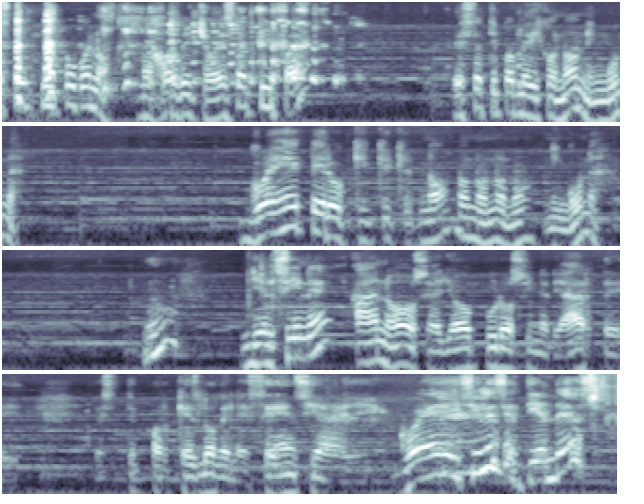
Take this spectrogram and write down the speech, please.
Este tipo, bueno, mejor dicho, esta tipa, esta tipa me dijo, no, ninguna. Güey, pero que, no, no, no, no, no, ninguna. ¿Mm? ¿Y el cine? Ah, no, o sea, yo puro cine de arte, este, porque es lo de la esencia. Y, güey, ¿sí les entiendes?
